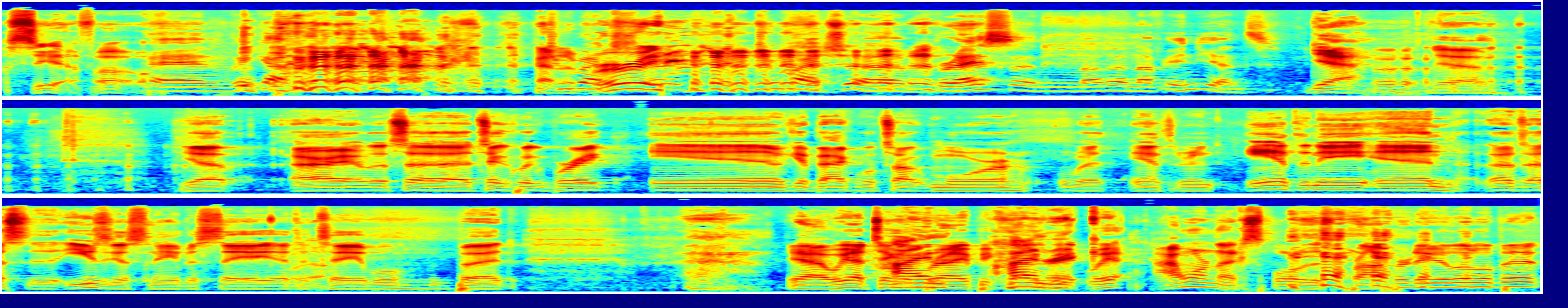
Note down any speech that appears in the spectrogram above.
a CFO and we got at a too much, brewery. too much uh, brass and not enough Indians. Yeah, yeah, yep. All right, let's uh, take a quick break and we'll get back. We'll talk more with Anthony. Anthony, and that's, that's the easiest name to say at the table, but Yeah, we got to take Hein- a break because we, we, I want to explore this property a little bit.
